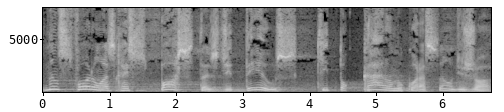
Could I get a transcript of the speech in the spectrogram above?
Não foram as respostas de Deus que tocaram no coração de Jó,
